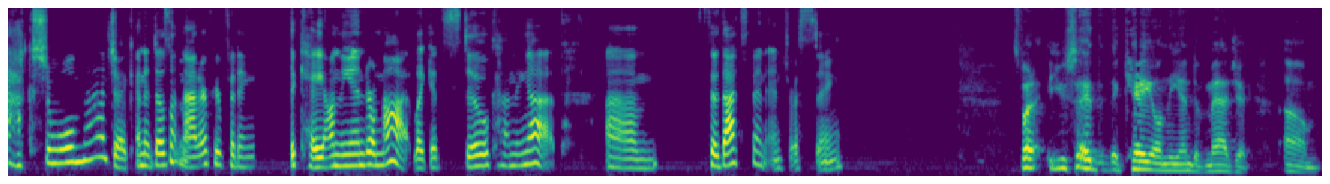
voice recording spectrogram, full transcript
actual magic. And it doesn't matter if you're putting the K on the end or not, like it's still coming up. Um, so that's been interesting. It's funny you say the K on the end of magic. Um,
